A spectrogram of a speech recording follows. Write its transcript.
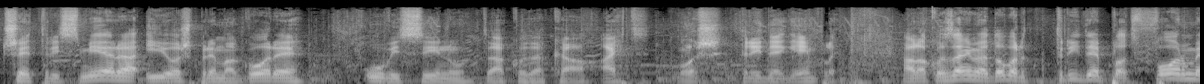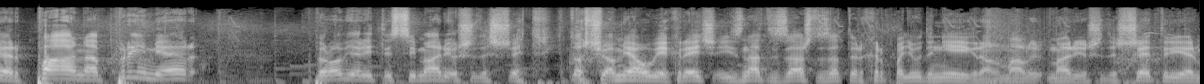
četiri smjera i još prema gore u visinu, tako da kao, ajde, može, 3D gameplay. Ali ako zanima dobar 3D platformer, pa na primjer, provjerite si Mario 64. To ću vam ja uvijek reći i znate zašto? Zato jer hrpa ljudi nije igralo Mario 64 jer,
